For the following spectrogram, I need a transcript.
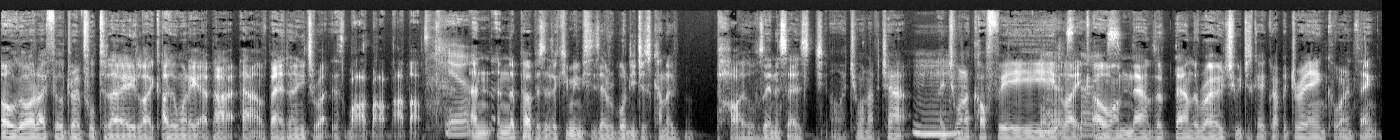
Oh God, I feel dreadful today. Like I don't want to get about, out of bed. I need to write this. Blah blah blah blah. Yeah. And and the purpose of the community is everybody just kind of piles in and says, "Oh, do you want to have a chat? Do you mm. want a coffee? Yeah, like, oh. I'm down the down the road. Should we just go grab a drink or anything?"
